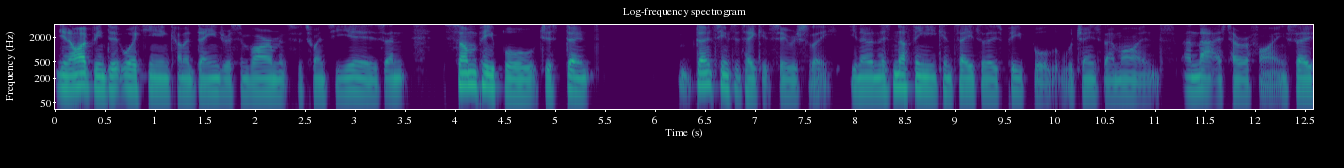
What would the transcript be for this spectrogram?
you know, I've been do- working in kind of dangerous environments for 20 years, and some people just don't don't seem to take it seriously, you know, and there's nothing you can say to those people that will change their minds. And that is terrifying. So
